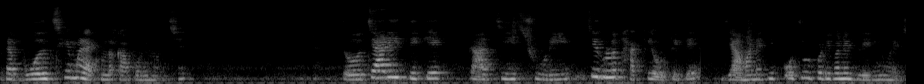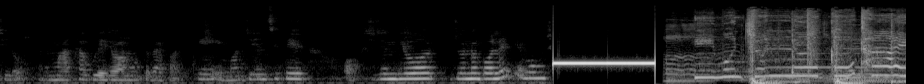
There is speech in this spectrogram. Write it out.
ওটা বলছে, আমার এখনও কাঁপুনি হচ্ছে। তো চারিদিকে কাঁচি, ছুরি যেগুলো থাকে ওটিতে, যে আমার নাকি প্রচুর পরিমাণে ব্লিডিং হয়েছিল। মানে মাথা ঘুরে যাওয়ার মতো ব্যাপার। কে এমার্জেন্সিতে অক্সিজেন দেওয়ার জন্য বলে এবং কোথায়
